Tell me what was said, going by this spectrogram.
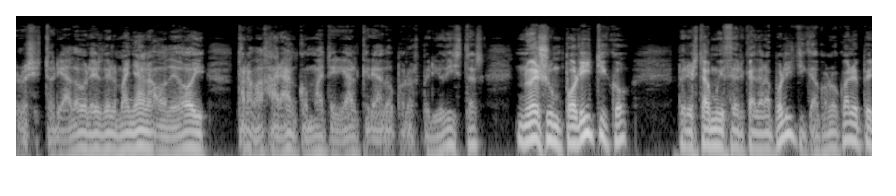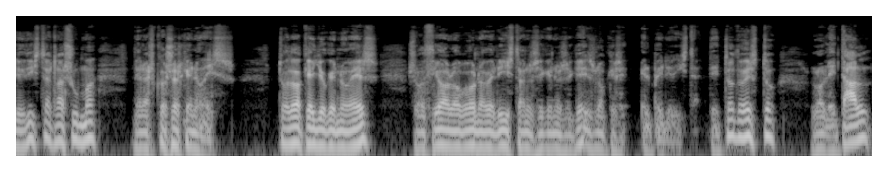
los historiadores del mañana o de hoy trabajarán con material creado por los periodistas, no es un político, pero está muy cerca de la política, con lo cual el periodista es la suma de las cosas que no es. Todo aquello que no es, sociólogo, novelista, no sé qué, no sé qué, es lo que es el periodista. De todo esto, lo letal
